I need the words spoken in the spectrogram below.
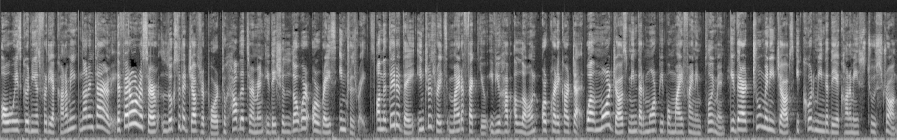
always good news for the economy? Not entirely. The Federal Reserve looks to the jobs report to help determine if they should lower or raise interest rates. On the day to day, interest rates might affect you if you have a loan or credit card debt. While more jobs mean that more people might find employment, if there are too many jobs, it could mean that the economy is too strong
